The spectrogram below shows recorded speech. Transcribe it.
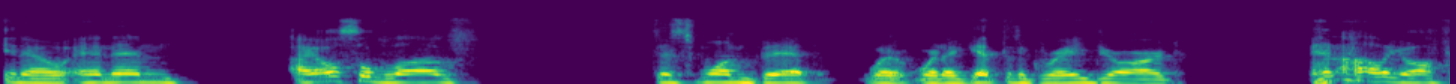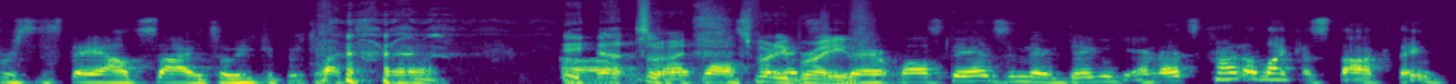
you know, and then I also love this one bit where, where they get to the graveyard and Ollie offers to stay outside so he can protect Stan. yeah, uh, that's right. While, while it's very brave. There, while Stan's in there digging, and that's kind of like a stock thing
